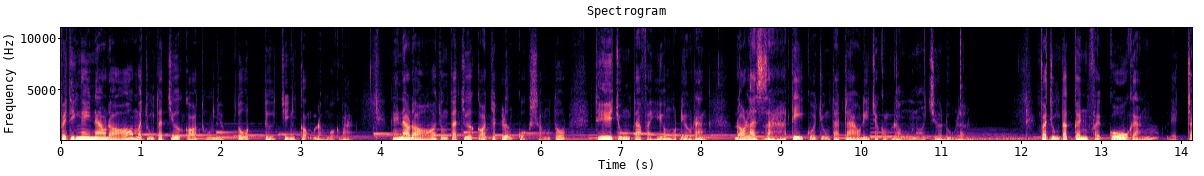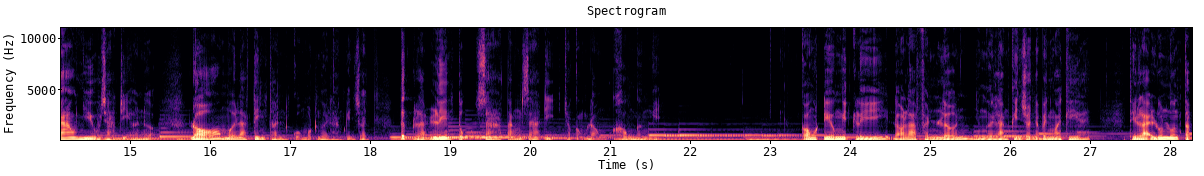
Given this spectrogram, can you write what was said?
Vậy thì ngày nào đó mà chúng ta chưa có thu nhập tốt từ chính cộng đồng của các bạn, ngày nào đó chúng ta chưa có chất lượng cuộc sống tốt thì chúng ta phải hiểu một điều rằng đó là giá trị của chúng ta trao đi cho cộng đồng nó chưa đủ lớn. Và chúng ta cần phải cố gắng để trao nhiều giá trị hơn nữa. Đó mới là tinh thần của một người làm kinh doanh, tức là liên tục gia tăng giá trị cho cộng đồng không ngừng nghỉ. Có một điều nghịch lý đó là phần lớn những người làm kinh doanh ở bên ngoài kia ấy thì lại luôn luôn tập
